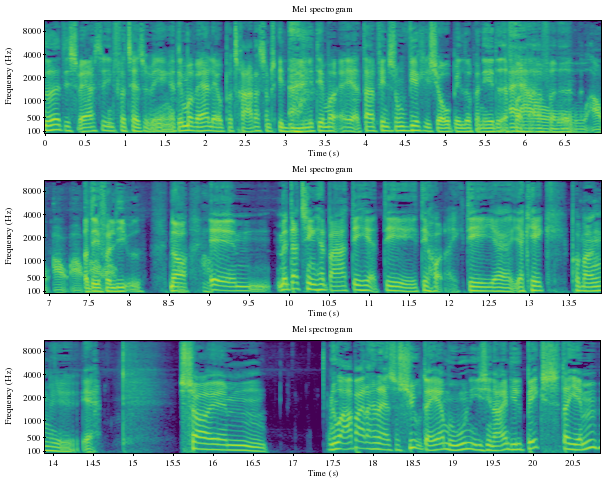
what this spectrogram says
noget af det sværeste inden for tatoveringer. Det må være at lave portrætter, som skal ligne. Det må, ja, der findes nogle virkelig sjove billeder på nettet af folk, der har fået au, Og det er for livet. Nå, øhm, men der tænkte han bare, at det her, det, det holder ikke. Det, jeg, jeg kan ikke på mange... Øh, ja. Så øhm, nu arbejder han altså syv dage om ugen i sin egen lille biks derhjemme,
